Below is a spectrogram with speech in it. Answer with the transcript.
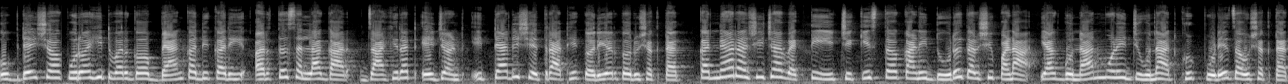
उपदेशक पुरोहित वर्ग बँक अधिकारी अर्थ सल्लागार जाहिरात एजंट इत्यादी क्षेत्रात हे करिअर करू शकतात. कन्या राशीच्या व्यक्ती चिकित्सक आणि दूरदर्शीपणा या गुणांमुळे जीवनात खूप पुढे जाऊ शकतात.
